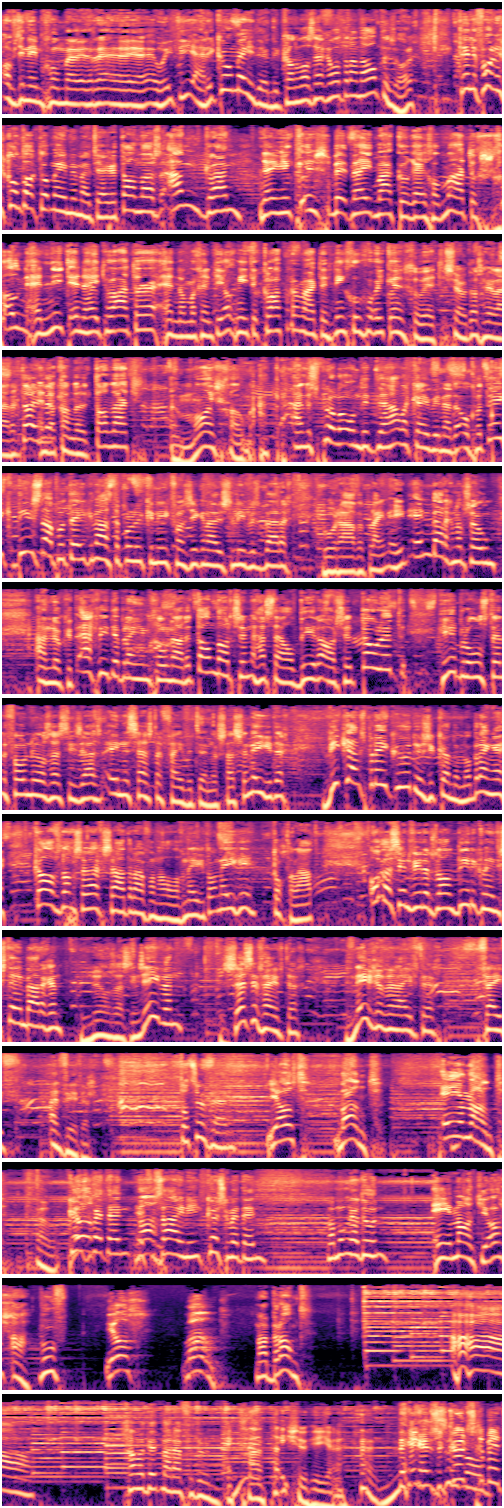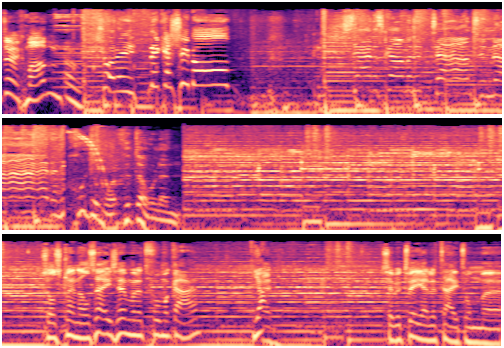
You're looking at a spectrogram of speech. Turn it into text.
Of je neemt gewoon, eh, hoe heet die, Enrico mee. Die kan wel zeggen wat er aan de hand is hoor. Telefonisch contact opnemen met je eigen tandarts. En Glenn. Neem je kunstgebit mee, maak hem regelmatig schoon en niet in heet water. En dan begint hij ook niet te klapperen, maar het is niet goed voor je kunstgebit. Zo, dat is heel erg En dan duidelijk. kan de tandarts een mooi schoonmaken. En de spullen om dit te halen kan je weer naar de apotheek. Dienstapotheek naast de polykliniek van ziekenhuis Lievensberg. Boerhavenplein 1 in Bergen op Zoom. En lukt het echt niet, dan breng je hem gewoon naar de tandartsen. Herstel dierenartsen Tolet. Heerbrons, telefoon 016 61 25 96. Weekend spreekuur, dus je kunt hem nog brengen. Kalfsdamseweg, zaterdag van half 9 tot 9. Toch te laat. Of naar Sint-Philipsland, dierenkliniek Steenbergen. 016 56 59 45. Tot zover. Joost, mand. In je mand. Oh, kunstgebed in. Ik versta je niet. Kunstgebed in. Wat moet ik nou doen? In je mand, Jos. Ah, woef. Jos, mand. Maar brand. Ah. Gaan we dit maar even doen. Ik ga het feestje vieren. Nick en Simon. kunstgebit terug, man. Oh, sorry. Nick en Simon. Goedemorgen Tolen. Zoals Glenn al zei, ze hebben het voor elkaar. Ja. En Ze hebben twee jaar de tijd om eh,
